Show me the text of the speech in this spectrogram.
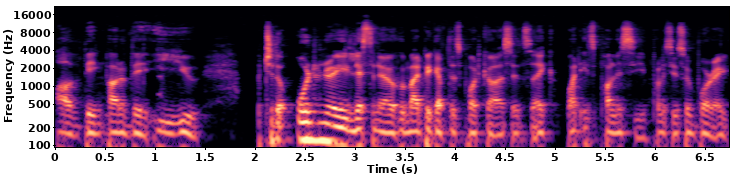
of being part of the EU. To the ordinary listener who might pick up this podcast, it's like, what is policy? Policy is so boring.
